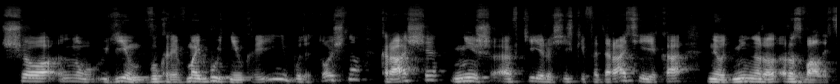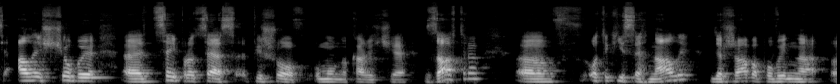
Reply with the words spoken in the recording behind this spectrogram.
що ну їм в Україні в майбутній Україні буде точно краще ніж в тій Російській Федерації, яка неодмінно ро- розвалиться. Але щоб цей процес пішов, умовно кажучи, завтра. Е, Отакі сигнали держава повинна е,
